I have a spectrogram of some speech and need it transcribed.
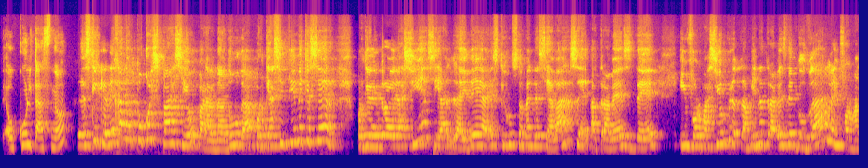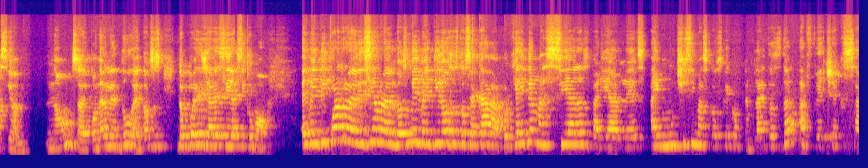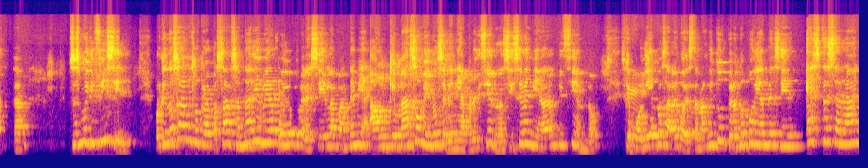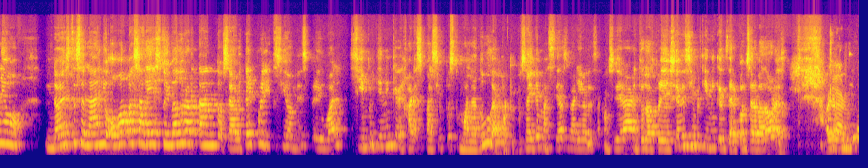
ocultas, ¿no? Es que, que dejan un poco espacio para la duda, porque así tiene que ser, porque dentro de la ciencia la idea es que justamente se avance a través de información, pero también a través de dudar la información, ¿no? O sea, de ponerla en duda. Entonces, no puedes ya decir así como, el 24 de diciembre del 2022 esto se acaba, porque hay demasiadas variables, hay muchísimas cosas que contemplar. Entonces, dar una fecha exacta pues, es muy difícil, porque no sabemos lo que va a pasar. O sea, nadie hubiera podido predecir la pandemia, aunque más o menos se venía prediciendo. Así se venía diciendo que podía pasar algo de esta magnitud, pero no podían decir, este es el año no, este es el año, o va a pasar esto y va a durar tanto. O sea, ahorita hay proyecciones, pero igual siempre tienen que dejar espacio pues como a la duda, porque pues hay demasiadas variables a considerar. Entonces las proyecciones siempre tienen que ser conservadoras.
